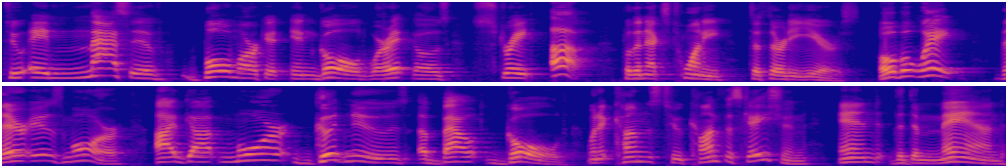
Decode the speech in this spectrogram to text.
to a massive bull market in gold where it goes straight up for the next 20 to 30 years. Oh, but wait, there is more. I've got more good news about gold when it comes to confiscation and the demand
